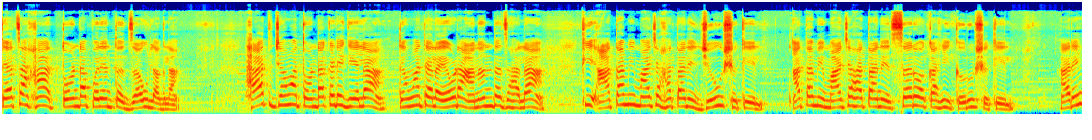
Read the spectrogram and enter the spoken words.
त्याचा हात तोंडापर्यंत जाऊ लागला. हात जेव्हा तोंडाकडे गेला तेव्हा त्याला एवढा आनंद झाला की आता मी माझ्या हाताने जेवू शकेल. आता मी माझ्या हाताने सर्व काही करू शकेल. अरे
